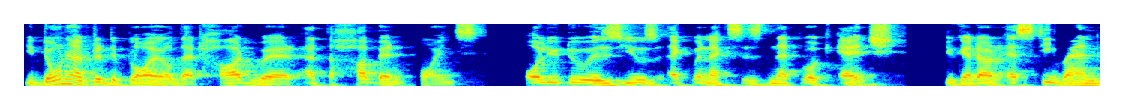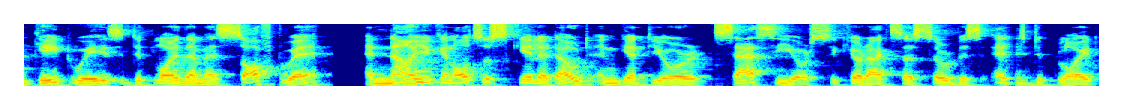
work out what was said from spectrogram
you don't have to deploy all that hardware at the hub endpoints. All you do is use Equinix's network edge. You get our SD-WAN gateways, deploy them as software, and now you can also scale it out and get your SASE or secure access service edge deployed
